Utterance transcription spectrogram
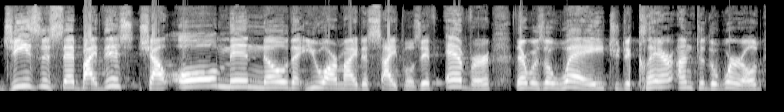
Jesus said, By this shall all men know that you are my disciples. If ever there was a way to declare unto the world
